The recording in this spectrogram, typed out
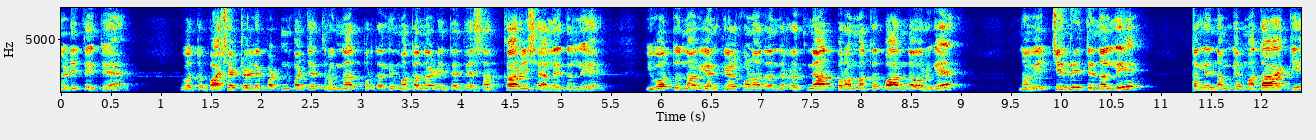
ನಡೀತೈತೆ. ಇವತ್ತು ಬಾಶೆಟ್ಟಹಳ್ಳಿ ಪಟ್ಟಣ ಪಂಚಾಯತ್ ರಘುನಾಥ್ಪುರದಲ್ಲಿ ಮತ ನಡೀತೈತೆ ಸರ್ಕಾರಿ ಶಾಲೆಯಲ್ಲಿ ಇವತ್ತು ನಾವು ಏನು ಕೇಳ್ಕೊಳೋದಂದರೆ ರಘುನಾಥ್ಪುರ ಮತ ಬಾಂಧವರಿಗೆ ನಾವು ಹೆಚ್ಚಿನ ರೀತಿಯಲ್ಲಿ ಅಲ್ಲಿ ನಮಗೆ ಮತ ಹಾಕಿ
